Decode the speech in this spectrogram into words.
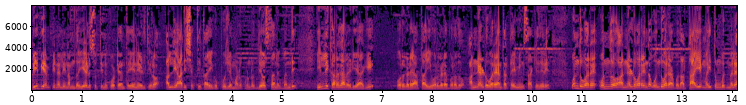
ಬಿ ಬಿ ಎಂ ಪಿನಲ್ಲಿ ನಮ್ದು ಏಳು ಸುತ್ತಿನ ಕೋಟೆ ಅಂತ ಏನು ಹೇಳ್ತೀರೋ, ಅಲ್ಲಿ ಆದಿಶಕ್ತಿ ತಾಯಿಗೂ ಪೂಜೆ ಮಾಡಿಕೊಂಡು ದೇವಸ್ಥಾನಕ್ಕೆ ಬಂದು, ಇಲ್ಲಿ ಕರಗ ರೆಡಿಯಾಗಿ ಹೊರಗಡೆ ಆ ತಾಯಿ ಹೊರಗಡೆ ಬರೋದು. ಹನ್ನೆರಡುವರೆ ಅಂತ ಟೈಮಿಂಗ್ಸ್ ಹಾಕಿದಿರಿ ಒಂದೂವರೆ, ಒಂದು, ಹನ್ನೆರಡುವರೆಯಿಂದ ಒಂದೂವರೆ ಆಗ್ಬೋದು. ಆ ತಾಯಿ ಮೈ ತುಂಬಿದ ಮೇಲೆ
